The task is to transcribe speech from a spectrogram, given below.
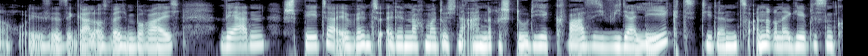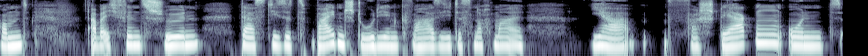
ist jetzt egal aus welchem Bereich, werden später eventuell dann nochmal durch eine andere Studie quasi widerlegt, die dann zu anderen Ergebnissen kommt. Aber ich finde es schön, dass diese beiden Studien quasi das nochmal ja, verstärken und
